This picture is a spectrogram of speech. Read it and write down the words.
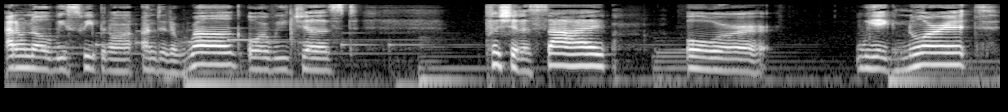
I don't know, we sweep it on under the rug or we just push it aside or we ignore it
